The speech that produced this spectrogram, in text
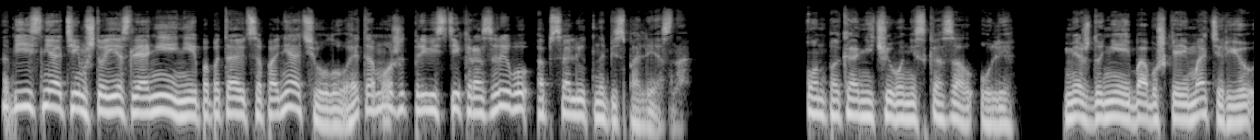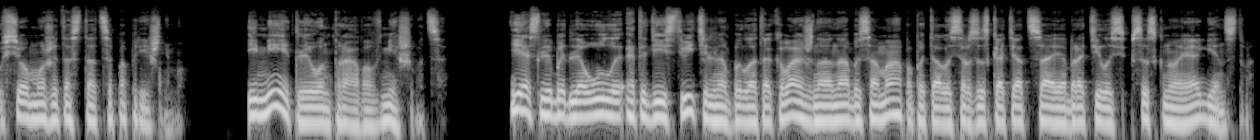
Объяснять им, что если они не попытаются понять Улу, это может привести к разрыву абсолютно бесполезно. Он пока ничего не сказал Уле, между ней, бабушкой и матерью, все может остаться по-прежнему. Имеет ли он право вмешиваться? Если бы для Улы это действительно было так важно, она бы сама попыталась разыскать отца и обратилась в сыскное агентство.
